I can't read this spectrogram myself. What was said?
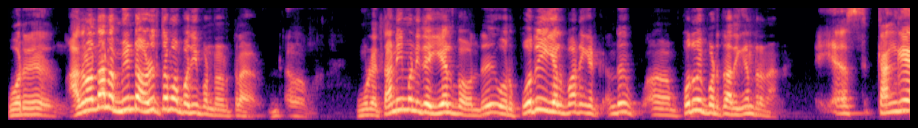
ஒரு அதனால தான் நான் மீண்டும் அழுத்தமாக பதிவு பண்ணுற இடத்துல. உங்களுடைய தனி மனித இயல்பை வந்து ஒரு பொது இயல்பாக நீங்கள் வந்து பொதுமைப்படுத்தாதீங்கன்ற நான். எஸ், கங்கை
